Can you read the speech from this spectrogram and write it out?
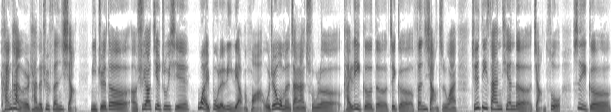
侃侃而谈的去分享。你觉得呃需要借助一些外部的力量的话，我觉得我们展览除了凯利哥的这个分享之外，其实第三天的讲座是一个。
